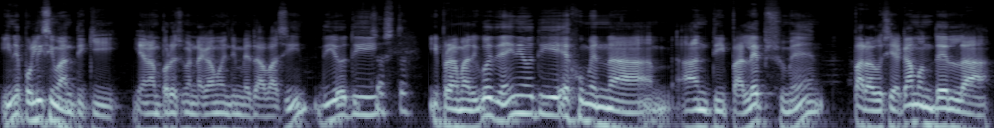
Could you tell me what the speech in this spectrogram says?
είναι πολύ σημαντική για να μπορέσουμε να κάνουμε την μετάβαση, διότι η πραγματικότητα είναι ότι έχουμε να αντιπαλέψουμε παραδοσιακά μοντέλα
